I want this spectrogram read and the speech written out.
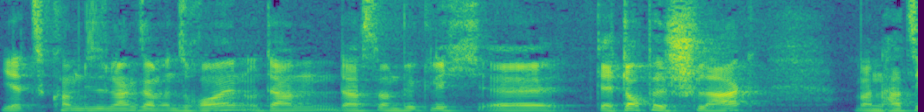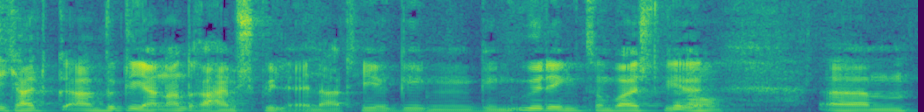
jetzt kommen die so langsam ins Rollen und dann, das dann wirklich äh, der Doppelschlag. Man hat sich halt äh, wirklich an andere Heimspiele erinnert, hier gegen, gegen Uerdingen zum Beispiel Genau. ähm,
